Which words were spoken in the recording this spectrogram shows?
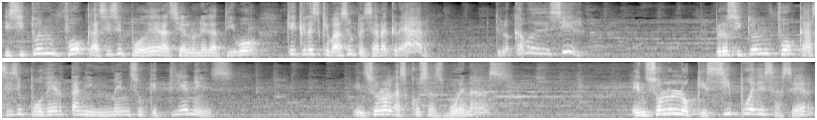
Y si tú enfocas ese poder hacia lo negativo, ¿qué crees que vas a empezar a crear? Te lo acabo de decir. Pero si tú enfocas ese poder tan inmenso que tienes en solo las cosas buenas, en solo lo que sí puedes hacer,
